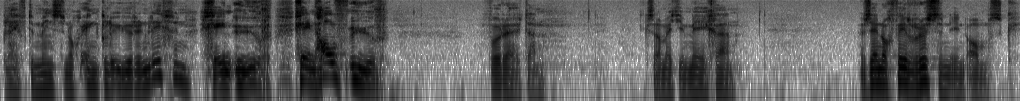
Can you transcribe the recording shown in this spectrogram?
Blijf tenminste nog enkele uren liggen. Geen uur, geen half uur. Vooruit dan. Ik zal met je meegaan. Er zijn nog veel Russen in Omsk.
